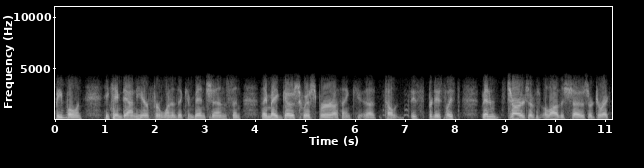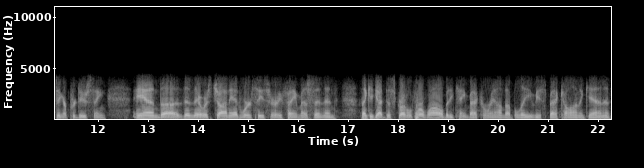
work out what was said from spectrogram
people. Mm-hmm. And he came down here for one of the conventions, and they made Ghost Whisperer. I think uh, told he's produced at least been in charge of a lot of the shows or directing or producing and uh then there was John Edwards. He's very famous. And then I think he got disgruntled for a while but he came back around I believe. He's back on again. And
